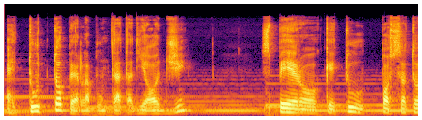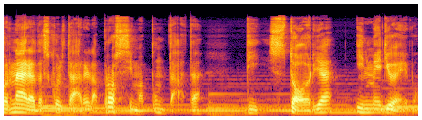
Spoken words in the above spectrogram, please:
È tutto per la puntata di oggi. Spero che tu possa tornare ad ascoltare la prossima puntata di Storia il Medioevo.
